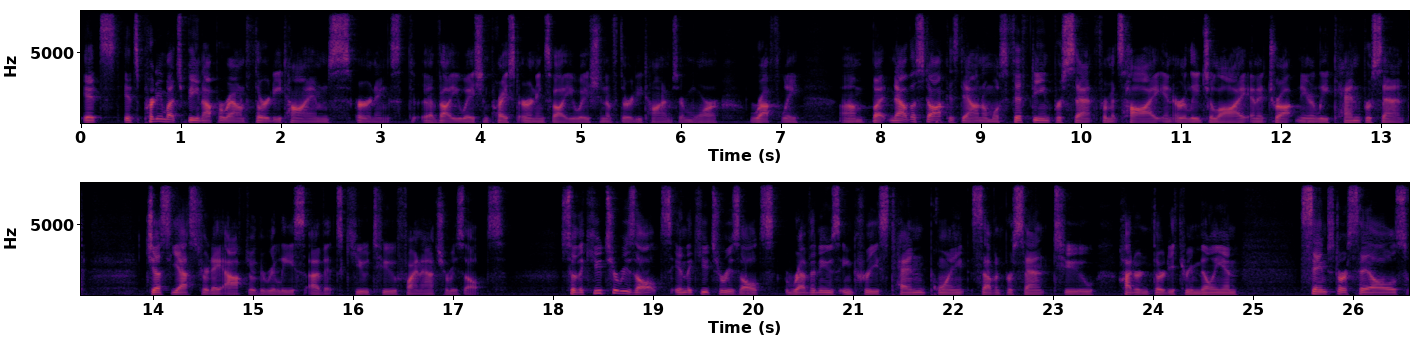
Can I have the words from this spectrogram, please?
it's it's pretty much been up around 30 times earnings valuation priced earnings valuation of 30 times or more roughly. Um, but now the stock is down almost 15% from its high in early july and it dropped nearly 10% just yesterday after the release of its q2 financial results. So the q2 results in the q2 results revenues increased 10.7% to 133 million same store sales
